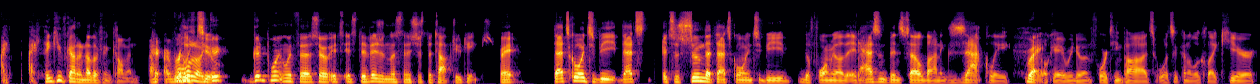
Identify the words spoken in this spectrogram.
I I think you've got another thing coming. I, I really well, do. Good, good point with the so it's it's divisionless and it's just the top two teams, right? That's going to be that's it's assumed that that's going to be the formula. It hasn't been settled on exactly right. okay we're doing 14 pods what's it going to look like here?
